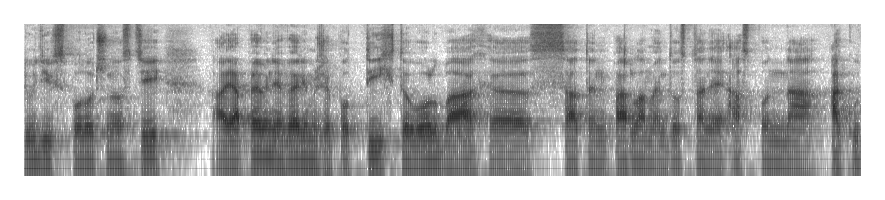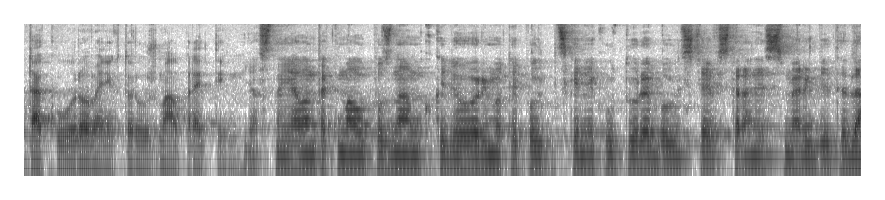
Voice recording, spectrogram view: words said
ľudí v spoločnosti a ja pevne verím, že po týchto voľbách e, sa ten parlament dostane aspoň na akú takú úroveň, ktorú už mal predtým. Jasné, ja len takú malú poznámku, keď hovorím o tej politickej nekultúre, boli ste aj v strane Smer, kde teda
